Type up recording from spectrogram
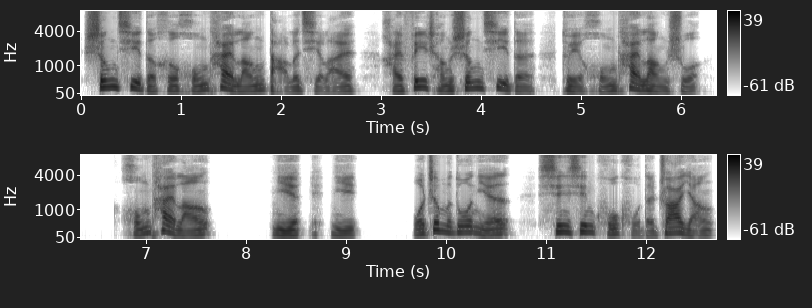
生气的和红太狼打了起来，还非常生气的对红太狼说：“红太狼，你你，我这么多年辛辛苦苦的抓羊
